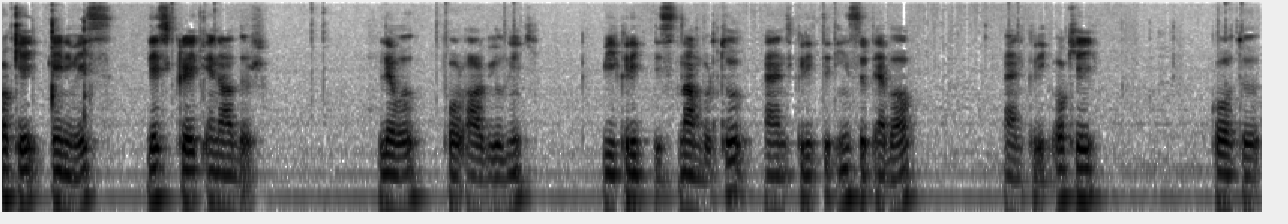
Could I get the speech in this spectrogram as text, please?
Okay anyways let's create another level for our building. We click this number 2 and click the insert above and click ok. Go to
